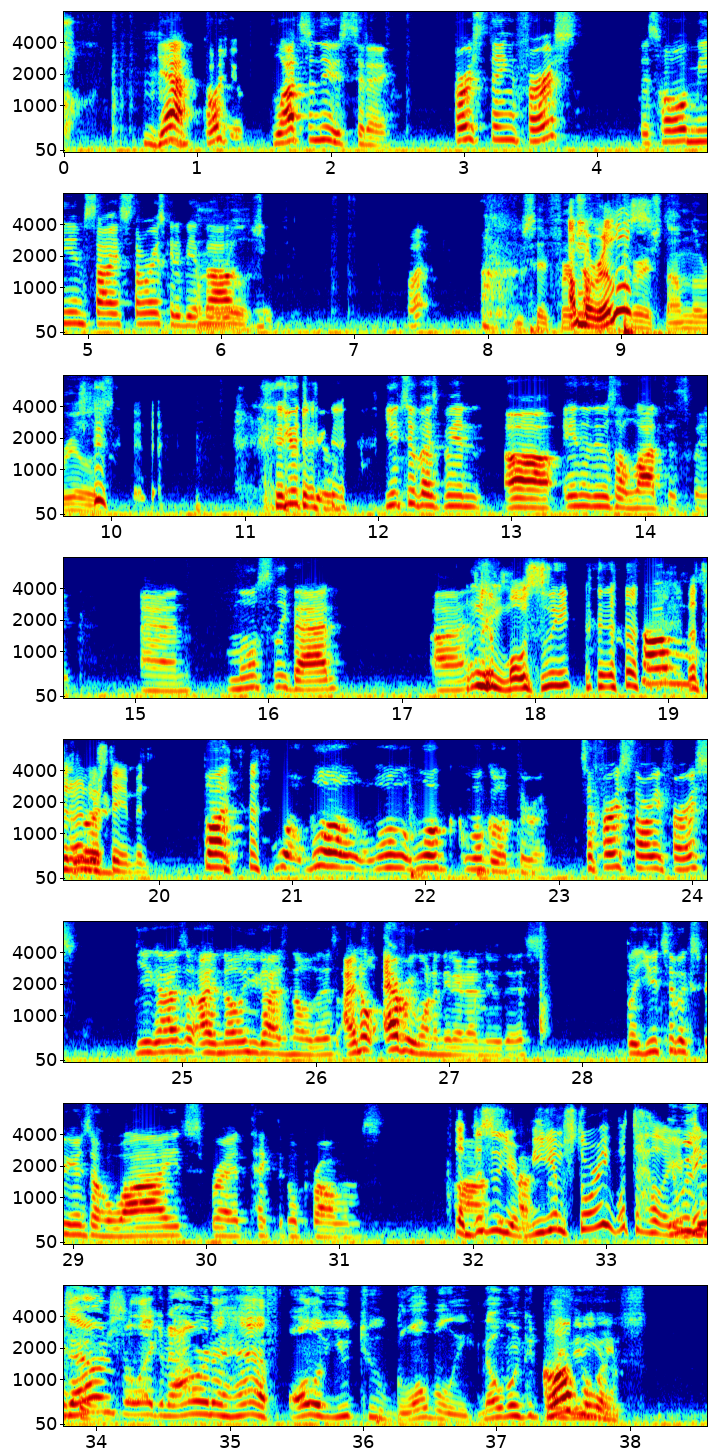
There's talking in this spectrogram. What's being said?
Yeah, told you. Lots of news today. First thing first, this whole medium-sized story is going to be about realist. YouTube. What? You said first. I'm a realist? First, I'm the realist. YouTube. YouTube has been uh, in the news a lot this week, and mostly bad. Uh, Mostly. That's an good, understatement. But we'll, we'll we'll we'll we'll go through it. So first story first. You guys, I know you guys know this. I know everyone on the internet knew this. But YouTube experienced a widespread technical problems. Look, this Uh, is your uh, medium story. What the hell are you? It was down stories? for like an hour and a half. All of YouTube globally. No one could play Globally. videos.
